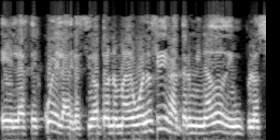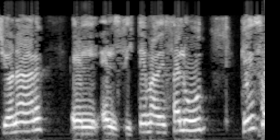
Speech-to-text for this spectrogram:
en las escuelas de la Ciudad Autónoma de Buenos Aires ha terminado de implosionar el, el, sistema de salud, que eso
